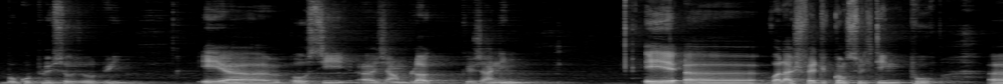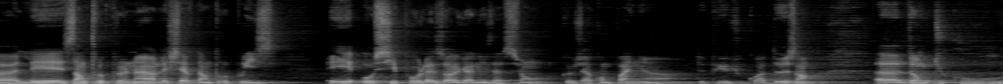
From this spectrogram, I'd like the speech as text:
beaucoup plus aujourd'hui. Et euh, aussi, j'ai un blog que j'anime et euh, voilà, je fais du consulting pour euh, les entrepreneurs, les chefs d'entreprise et aussi pour les organisations que j'accompagne euh, depuis, je crois, deux ans. Donc du coup,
